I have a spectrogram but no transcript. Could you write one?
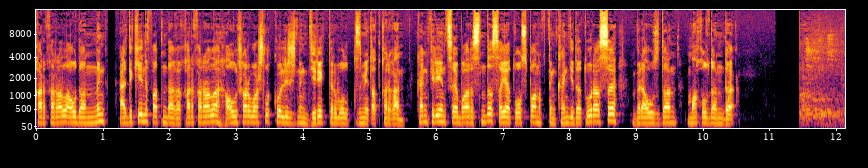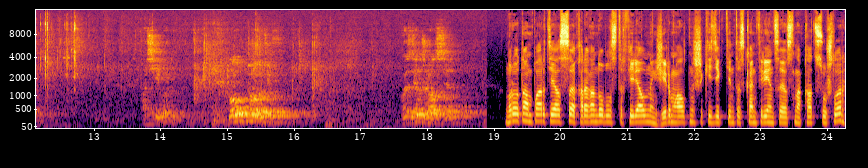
Қарқаралы ауданының Әдікенов атындағы Қарқаралы ауыл шаруашылық колледжінің директоры болып қызмет атқарған. Конференция барысында Саят Оспановтың кандидатурасы бір ауыздан мақұлданды. Спасибо. Нұр Отан партиясы Қарағанды облыстық филиалының 26-шы кезектен тыс конференциясына қатысушылар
